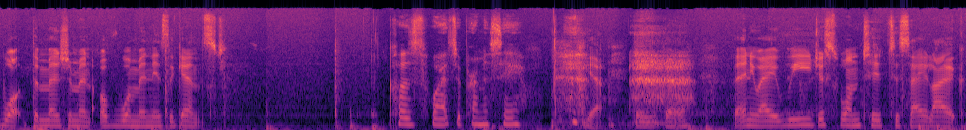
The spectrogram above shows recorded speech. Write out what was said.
what the measurement of woman is against Because white supremacy. yeah, there you go. But anyway, we just wanted to say like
